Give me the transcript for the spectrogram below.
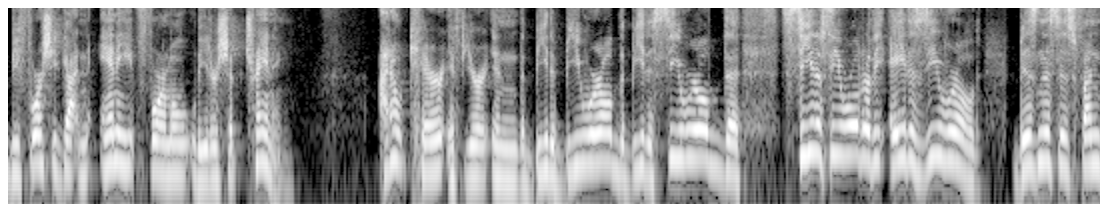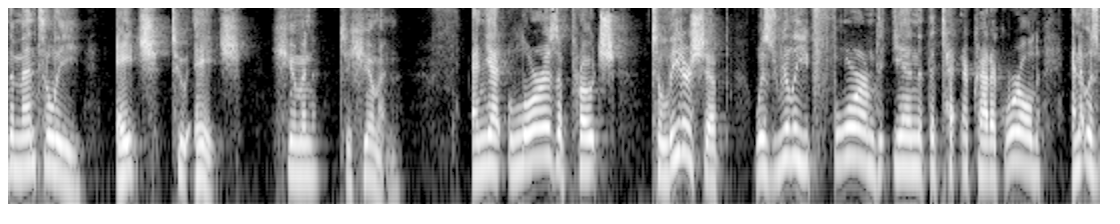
before she'd gotten any formal leadership training. I don't care if you're in the B2B world, the B2C world, the C to C world, or the A to Z world. Business is fundamentally H to H, human to human. And yet, Laura's approach to leadership was really formed in the technocratic world, and it was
